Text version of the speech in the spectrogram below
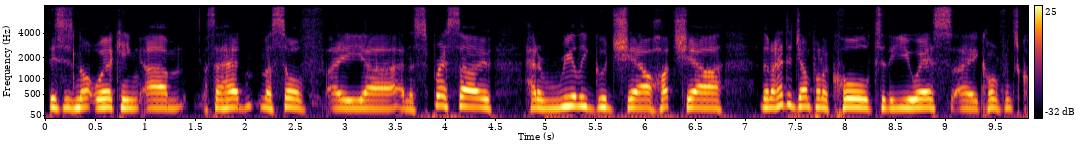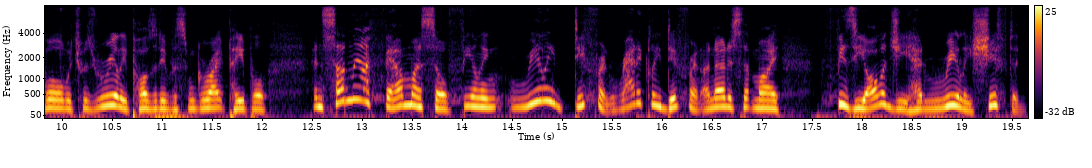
this is not working. Um, so I had myself a uh, an espresso, had a really good shower, hot shower. Then I had to jump on a call to the US, a conference call, which was really positive with some great people. And suddenly I found myself feeling really different, radically different. I noticed that my physiology had really shifted.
